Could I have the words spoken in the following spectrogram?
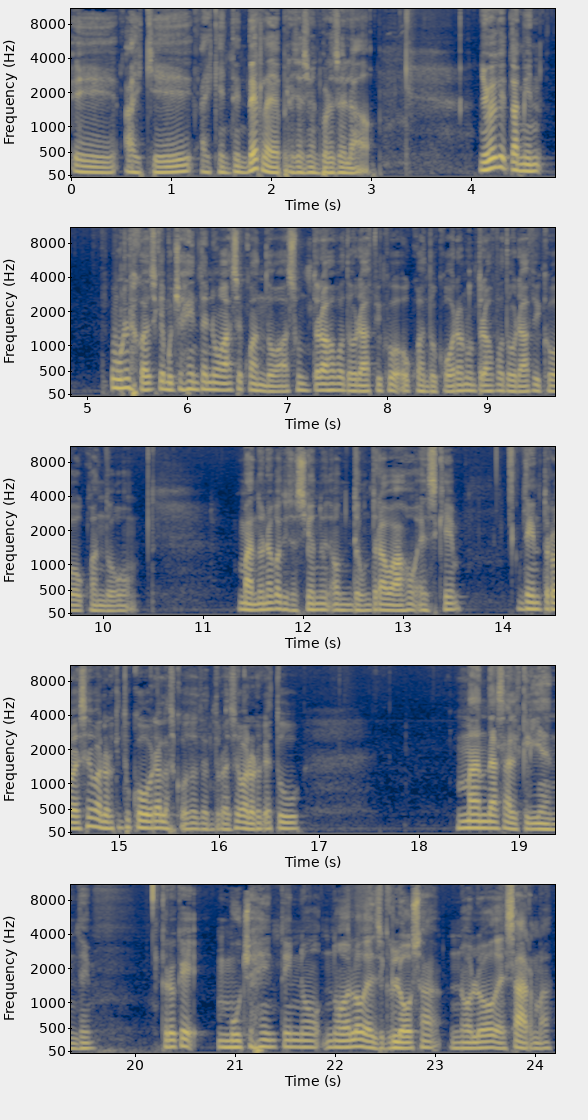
eh, hay, que, hay que entender la depreciación por ese lado. Yo creo que también una de las cosas que mucha gente no hace cuando hace un trabajo fotográfico o cuando cobran un trabajo fotográfico o cuando manda una cotización de un, trabajo es que dentro de ese valor que tú cobras las cosas, dentro de ese valor que tú mandas al cliente, creo que mucha gente no, no lo desglosa, no lo desarma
